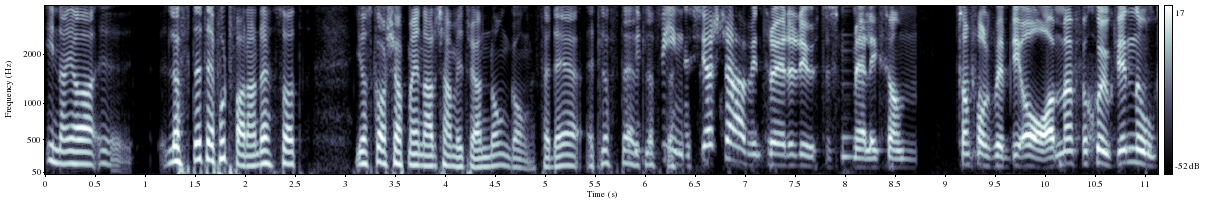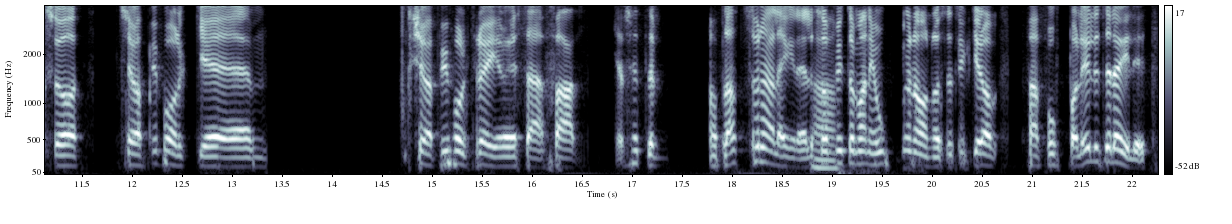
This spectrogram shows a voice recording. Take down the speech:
innan jag, eh, löftet är fortfarande så att jag ska köpa mig en Arshavin-tröja någon gång, för det, ett löfte är ett Det löfte. finns ju Chavin-tröjor där ute som är liksom som folk vill bli av med. För sjukligt nog så köper ju folk eh, köper ju folk tröjor och är så här, fan, kanske inte har plats för den här längre. Eller så Ja. flyttar man ihop med någon och så tycker de, fan fotboll är ju lite löjligt.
